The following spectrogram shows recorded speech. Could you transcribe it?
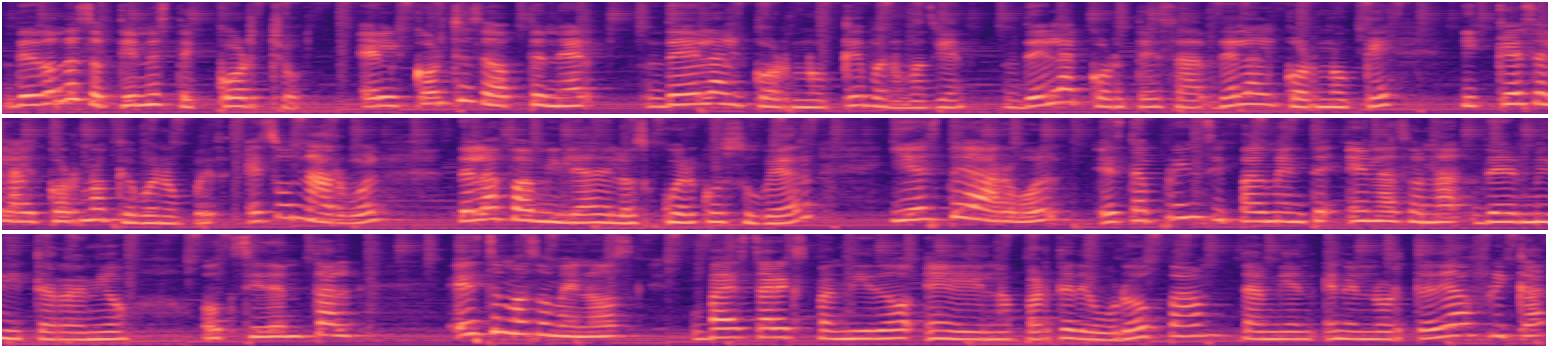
¿De dónde se obtiene este corcho? El corcho se va a obtener del alcornoque, bueno, más bien de la corteza del alcornoque. ¿Y qué es el alcornoque? Bueno, pues es un árbol de la familia de los cuercos suber y este árbol está principalmente en la zona del Mediterráneo occidental. Este más o menos va a estar expandido en la parte de Europa, también en el norte de África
